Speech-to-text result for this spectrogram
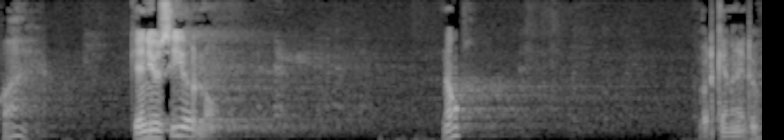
Why? Can you see or no? No? What can I do?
